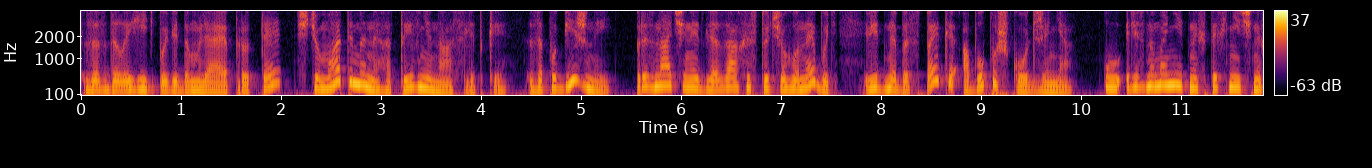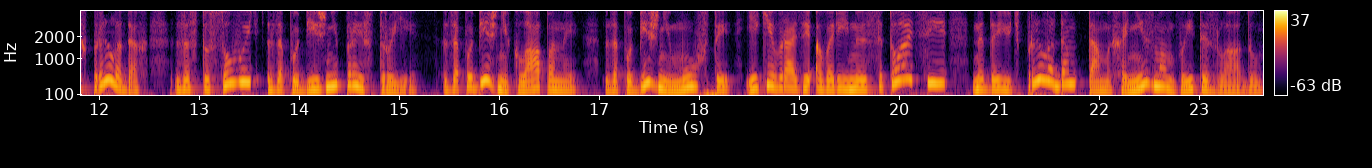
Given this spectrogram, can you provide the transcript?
заздалегідь повідомляє про те, що матиме негативні наслідки. Запобіжний призначений для захисту чого-небудь від небезпеки або пошкодження. У різноманітних технічних приладах застосовують запобіжні пристрої, запобіжні клапани, запобіжні муфти, які в разі аварійної ситуації не дають приладам та механізмам вийти з ладу.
